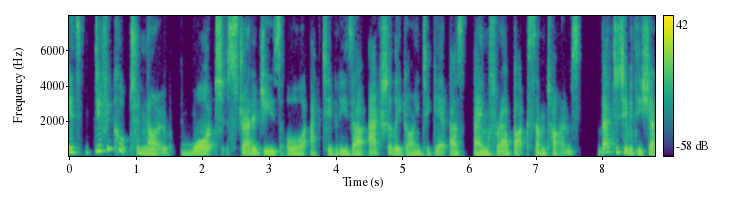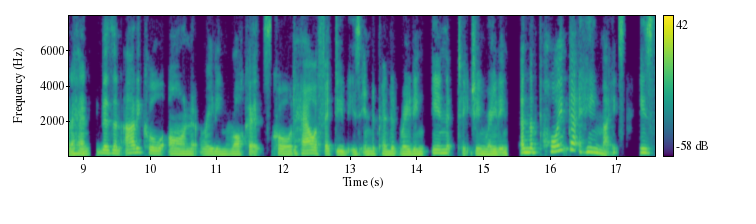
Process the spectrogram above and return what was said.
it's difficult to know what strategies or activities are actually going to get us bang for our buck sometimes. Back to Timothy Shanahan, there's an article on reading rockets called How Effective is Independent Reading in Teaching Reading? And the point that he makes is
